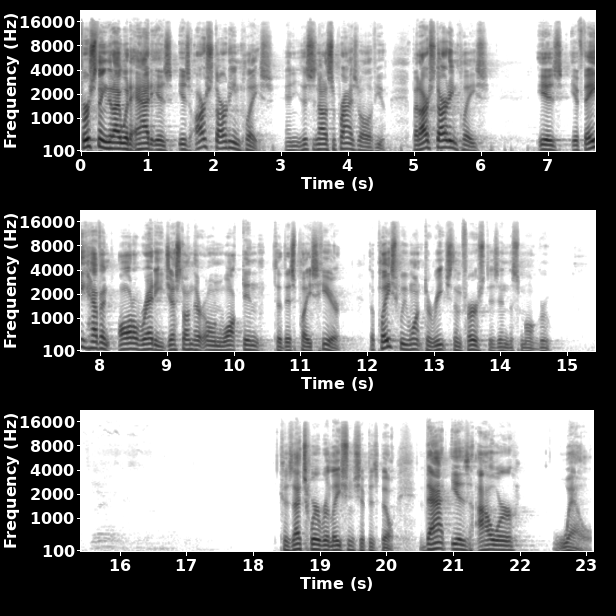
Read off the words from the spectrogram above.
First thing that I would add is is our starting place, and this is not a surprise to all of you, but our starting place is if they haven't already, just on their own, walked into this place here, the place we want to reach them first is in the small group. Because that's where relationship is built. That is our well.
